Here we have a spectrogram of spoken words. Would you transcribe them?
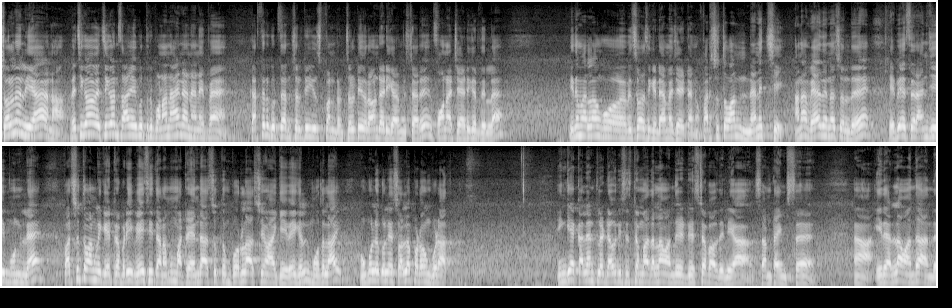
சொல்லணும் இல்லையா? நான் வச்சுக்கோ வச்சுக்கோன்னு சாவியை கொடுத்துட்டு போனால் நான் என்ன நினைப்பேன்? கர்த்தர் கொடுத்தாருன்னு சொல்லிட்டு யூஸ் பண்ணுறேன்னு சொல்லிட்டு ரவுண்ட் அடிக்க ஆரம்பிச்சிட்டாரு. ஃபோன் ஆச்சு எடுக்கிறது இல்லை. இது மாதிரிலாம் விசுவாசிக்கு டேமேஜ் ஆகிட்டாங்க பரிசுத்தவான் நினச்சி. ஆனால் வேதம் என்ன சொல்லுது? எபேசர் அஞ்சு மூணில் பரிசுத்தவான்களுக்கு ஏற்றபடி வேசித்தனமும் மற்ற எந்த அசுத்தம் பொருளாசியம் ஆகிய இவைகள் முதலாய் உங்களுக்குள்ளே சொல்லப்படவும் கூடாது. இங்கே கல்யாணத்தில் டவுரி சிஸ்டம் அதெல்லாம் வந்து டிஸ்டர்ப் ஆகுது இல்லையா? சம்டைம்ஸு இதெல்லாம் வந்து அந்த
